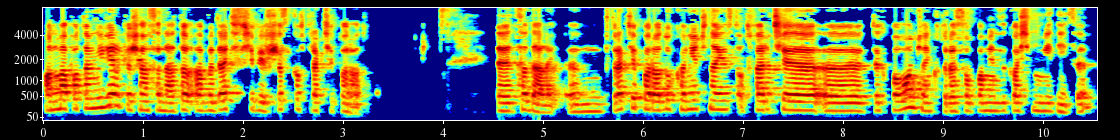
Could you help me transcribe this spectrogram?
on ma potem niewielkie szanse na to, aby dać z siebie wszystko w trakcie porodu. E, co dalej? W trakcie porodu konieczne jest otwarcie e, tych połączeń, które są pomiędzy kośćmi miednicy,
